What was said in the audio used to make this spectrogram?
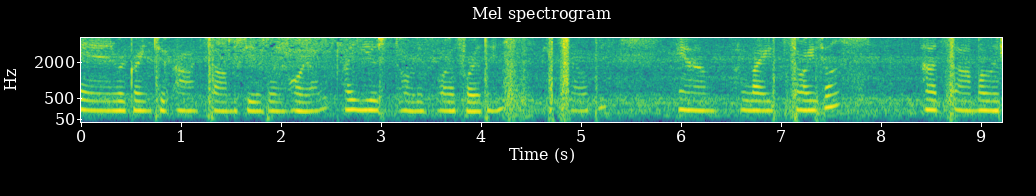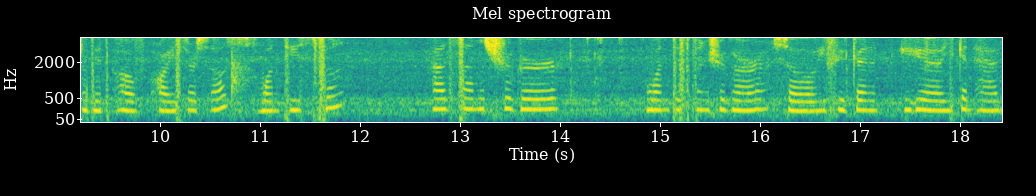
And we're going to add some sizzling oil. I used olive oil for this. It's healthy. And light soy sauce. Add some a little bit of oyster sauce one teaspoon. Add some sugar one teaspoon sugar. So if you can uh, you can add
